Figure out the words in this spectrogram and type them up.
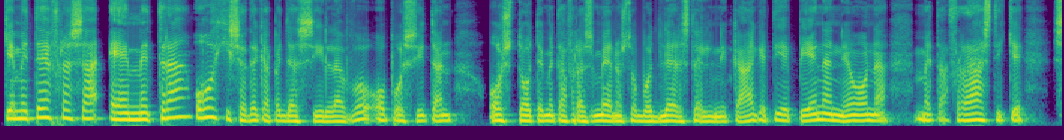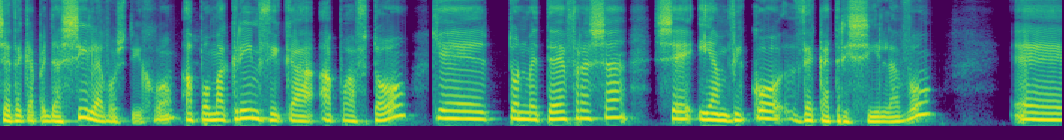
και μετέφρασα έμετρα, όχι σε 15 σύλλαβο όπως ήταν ως τότε μεταφρασμένος στον Μποντλέρ στα ελληνικά γιατί επί έναν αιώνα μεταφράστηκε σε 15 σύλλαβο στίχο απομακρύνθηκα από αυτό και τον μετέφρασα σε ιαμβικό 13 σύλλαβο ε,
